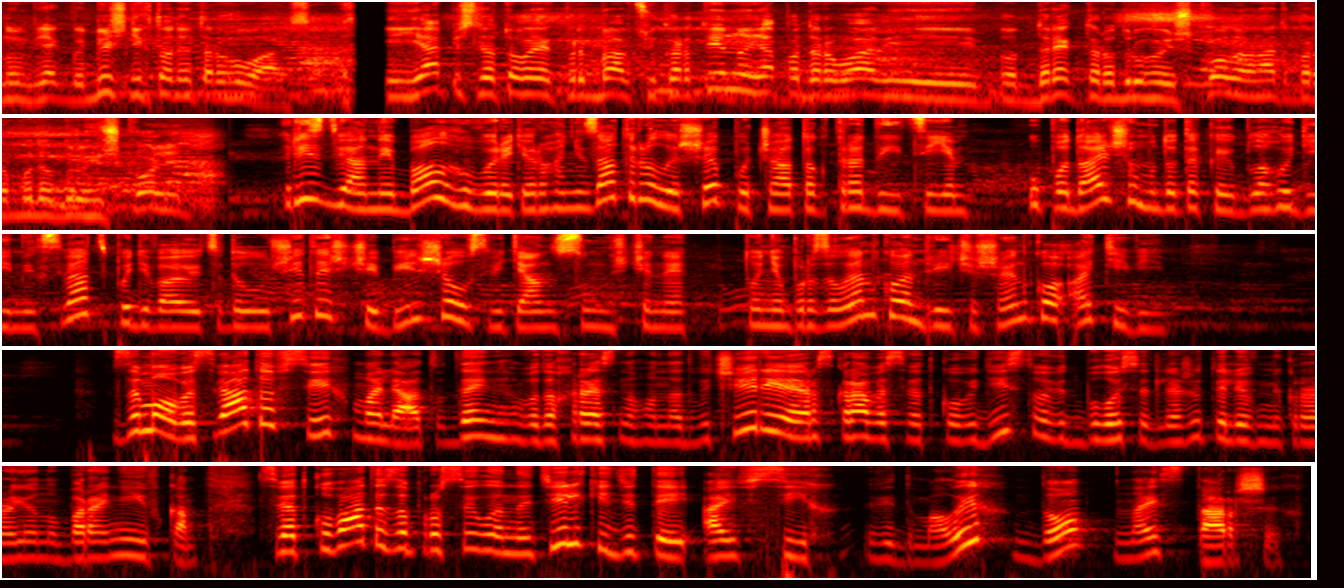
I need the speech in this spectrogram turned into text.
ну якби більш ніхто не торгувався. І я після того, як придбав цю картину, я подарував її от, директору другої школи. Вона тепер буде в другій школі. Різдвяний бал, говорять організатори, лише початок традиції. У подальшому до таких благодійних свят сподіваються долучити ще більше освітян Сумщини. Тоня Борзеленко, Андрій Чешенко, АТВ. Зимове свято всіх малят. У день водохресного надвечір'я яскраве святкове дійство відбулося для жителів мікрорайону Баранівка. Святкувати запросили не тільки дітей, а й всіх від малих до найстарших.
